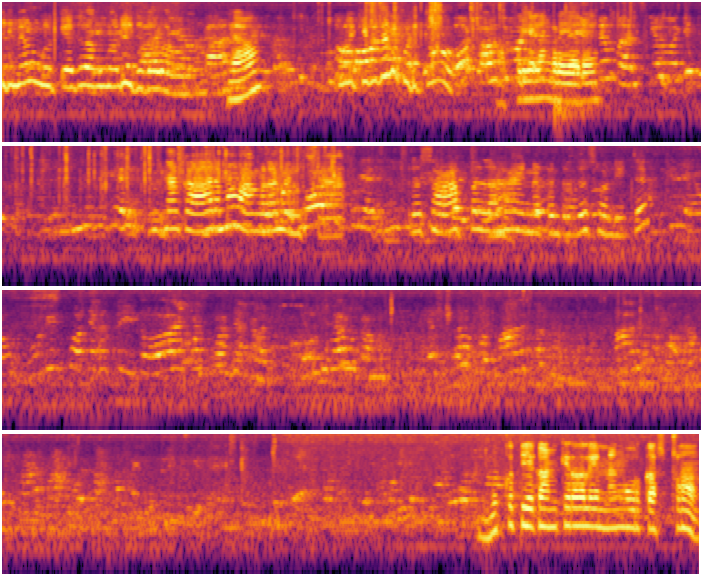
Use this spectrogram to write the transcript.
இனிமேல் உங்களுக்கு எது வாங்கினாலும் இதுதான் வாங்கணும். ஏன்? உங்களுக்கு இதுதானே பிடிக்கும்? அப்படியெல்லாம் கிடையாது. நான் காரமா வாங்கலாம்னு நினைச்சேன். சாப்பிடலாமா என்ன பண்றது சொல்லிட்டு மூக்கத்தியை காமிக்கிறதுல என்னங்க ஒரு கஷ்டம்?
